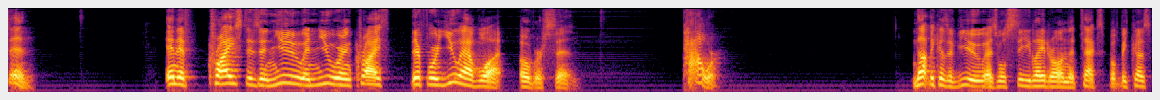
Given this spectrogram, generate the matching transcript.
Sin. And if Christ is in you and you are in Christ, Therefore, you have what over sin? Power. Not because of you, as we'll see later on in the text, but because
